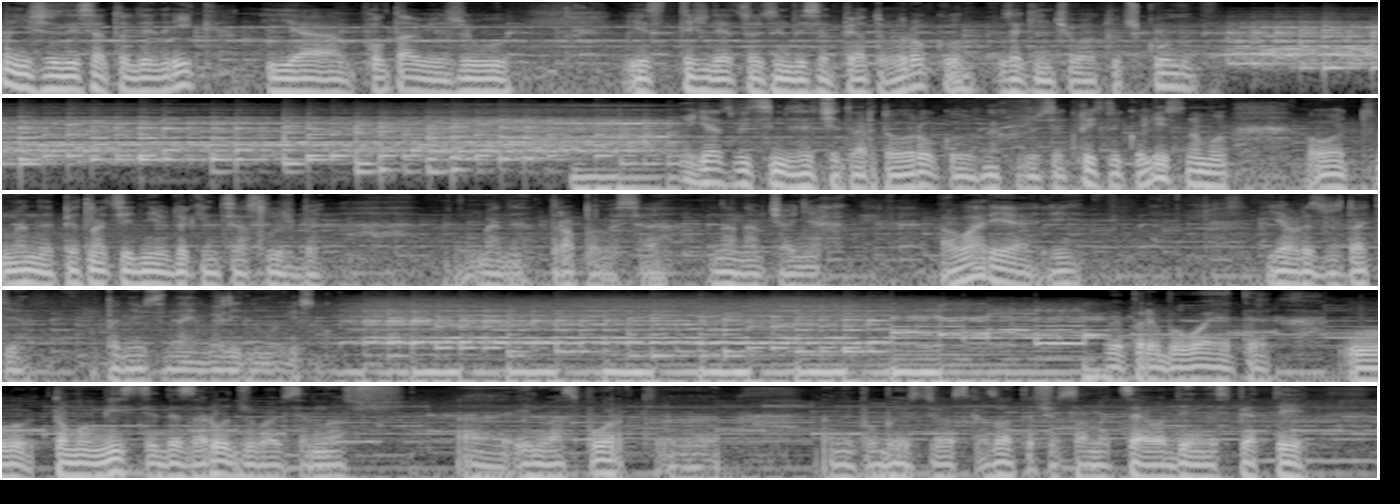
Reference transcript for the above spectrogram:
Мені 61 рік. Я в Полтаві живу із 1975 року, закінчував тут школу. Я з 84-го року знаходжуся в кріслі колісному. От у мене 15 днів до кінця служби. У мене трапилася на навчаннях аварія, і я в результаті опинився на інвалідному візку. Ви перебуваєте у тому місці, де зароджувався наш е, інваспорт. Е, не побоюсь цього сказати, що саме це один із п'яти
